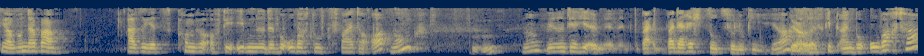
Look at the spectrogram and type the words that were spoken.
Ja, wunderbar. Also jetzt kommen wir auf die Ebene der Beobachtung zweiter Ordnung. Mhm. Ne, wir sind ja hier äh, bei, bei der Rechtssoziologie. Ja? ja? Also es gibt einen Beobachter,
